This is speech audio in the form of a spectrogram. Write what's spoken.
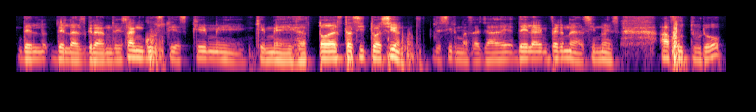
de, las grandes angustias que me, que me deja toda esta situación. Es decir, más allá de, la enfermedad, sino es a futuro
